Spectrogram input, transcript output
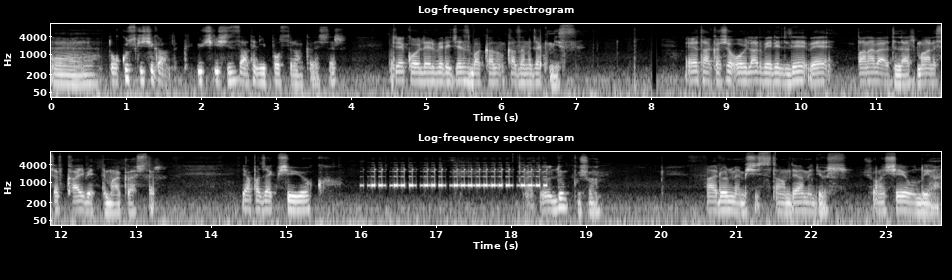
eee 9 kişi kaldık. 3 kişi zaten imposter arkadaşlar. Direkt oyları vereceğiz. Bakalım kazanacak mıyız? Evet arkadaşlar oylar verildi ve bana verdiler. Maalesef kaybettim arkadaşlar. Yapacak bir şey yok. Evet öldüm bu şu an. Hayır ölmemişiz. Tamam devam ediyoruz. Şu an şey oldu ya.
